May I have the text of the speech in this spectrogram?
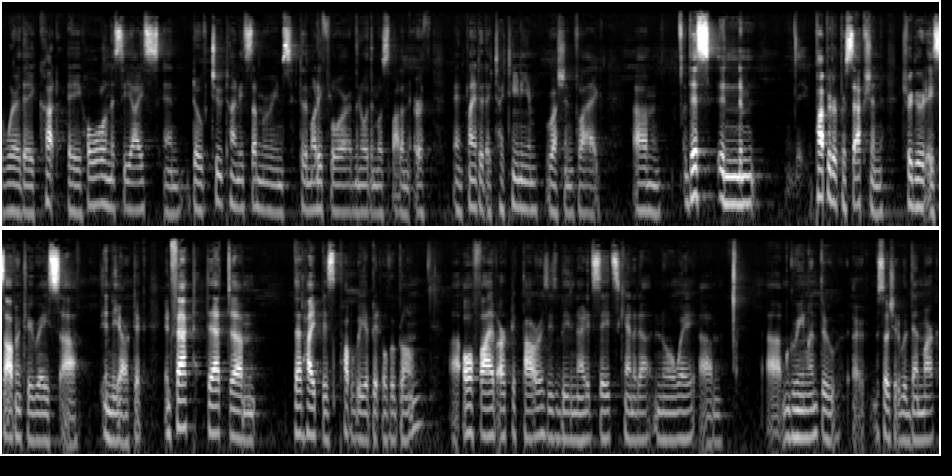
where they cut a hole in the sea ice and dove two tiny submarines to the muddy floor of the northernmost spot on the Earth and planted a titanium Russian flag. Um, this, in popular perception, triggered a sovereignty race uh, in the Arctic. In fact, that um, that hype is probably a bit overblown. Uh, all five Arctic powers, these would be the United States, Canada, Norway, um, um, Greenland, through uh, associated with Denmark,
